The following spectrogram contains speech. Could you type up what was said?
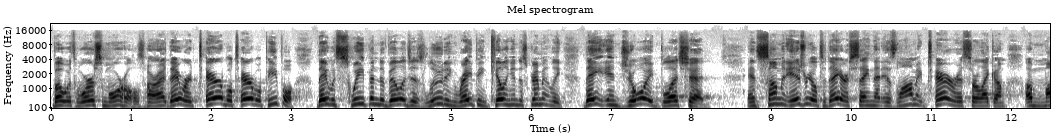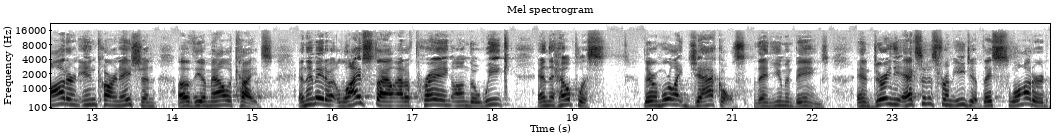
but with worse morals, all right? They were terrible, terrible people. They would sweep into villages, looting, raping, killing indiscriminately. They enjoyed bloodshed. And some in Israel today are saying that Islamic terrorists are like a, a modern incarnation of the Amalekites. And they made a lifestyle out of preying on the weak and the helpless. They were more like jackals than human beings. And during the exodus from Egypt, they slaughtered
